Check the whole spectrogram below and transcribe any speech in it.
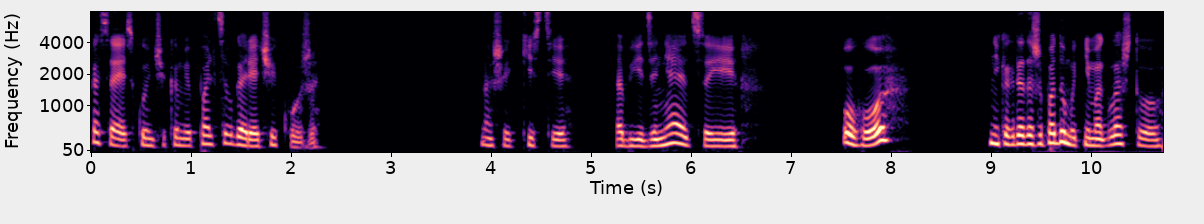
касаясь кончиками пальцев горячей кожи. Наши кисти объединяются и... Ого! Никогда даже подумать не могла, что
